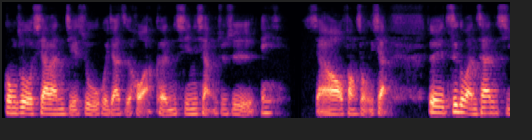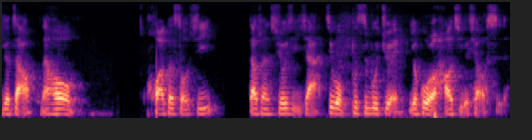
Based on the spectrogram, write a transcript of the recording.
工作下班结束回家之后啊，可能心想就是，哎，想要放松一下，所以吃个晚餐，洗个澡，然后划个手机，打算休息一下，结果不知不觉又过了好几个小时，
